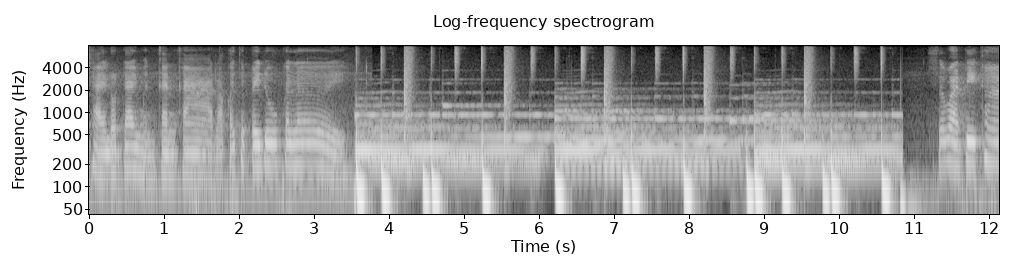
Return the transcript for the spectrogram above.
ใช้ลดได้เหมือนกันค่ะ เราก็จะไปดูกันเลยสวัสดีค่ะ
